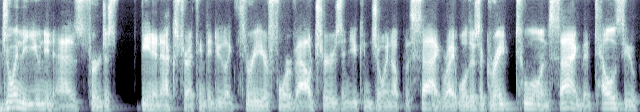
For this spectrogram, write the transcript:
join the union as for just being an extra. I think they do like three or four vouchers and you can join up with SAG, right? Well, there's a great tool in SAG that tells you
